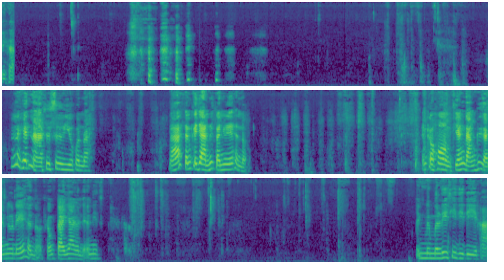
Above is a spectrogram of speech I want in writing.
นี่ค่ะแล้วเฮ็ดหนาซื่อๆอยู่คนว่านะฉันก็ยานด้วยกันอยู่เด้ท่านดอก ฉันก็ห้องเสียงดังคือกันอยู่เด้ท่านดอกสองตายายวันนี้อันนี้เป็นเมมโมรี่ที่ดีๆ ค่ะ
